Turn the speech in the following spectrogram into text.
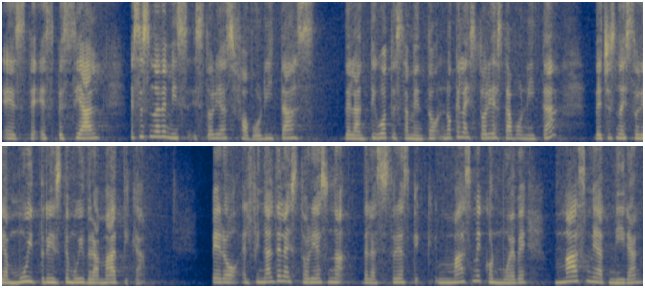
este, especial. Esta es una de mis historias favoritas del Antiguo Testamento. No que la historia está bonita, de hecho es una historia muy triste, muy dramática, pero el final de la historia es una de las historias que, más me conmueve, más me admiran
